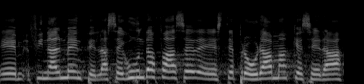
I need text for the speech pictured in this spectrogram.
Em, finalmente, la segunda fase de este programa, que será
